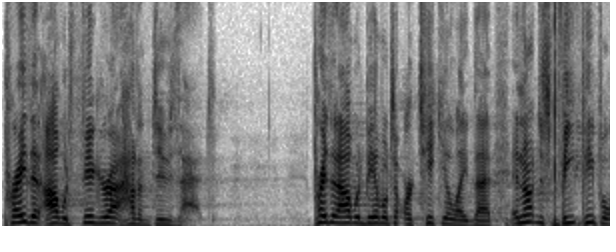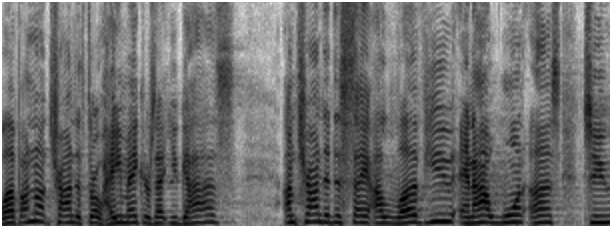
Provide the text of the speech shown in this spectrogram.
Pray that I would figure out how to do that. Pray that I would be able to articulate that and not just beat people up. I'm not trying to throw haymakers at you guys. I'm trying to just say I love you and I want us to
